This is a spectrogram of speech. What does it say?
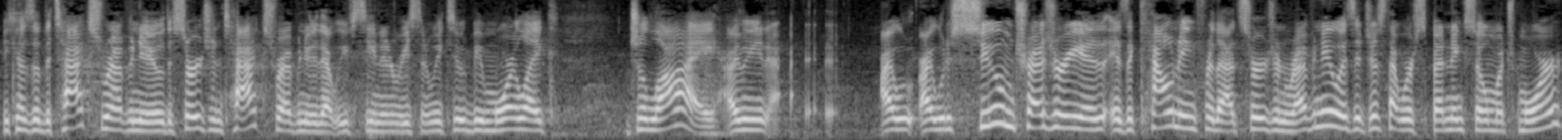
because of the tax revenue, the surge in tax revenue that we've seen in recent weeks, it would be more like July. I mean, I, would assume Treasury is, is accounting for that surge in revenue. Is it just that we're spending so much more?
